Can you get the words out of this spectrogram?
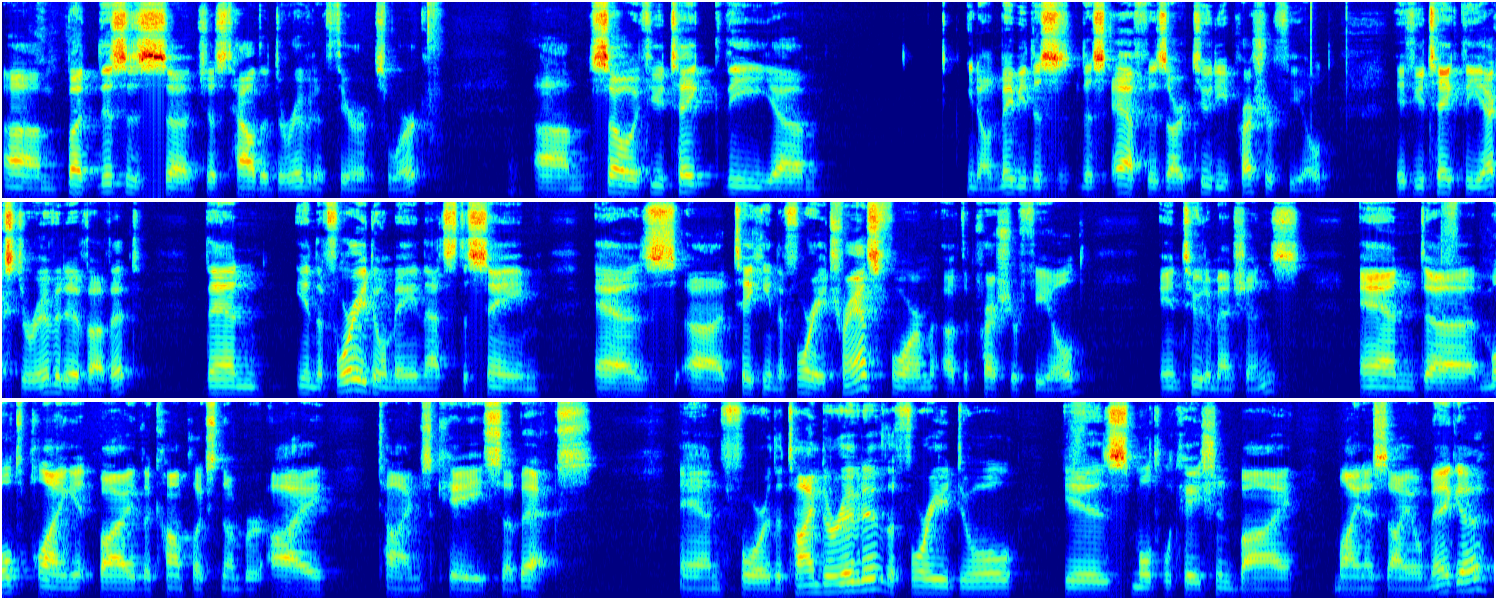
Um, but this is uh, just how the derivative theorems work. Um, so if you take the um, you know, maybe this this f is our 2D pressure field. If you take the x derivative of it, then in the Fourier domain, that's the same as uh, taking the Fourier transform of the pressure field in two dimensions and uh, multiplying it by the complex number i times k sub x. And for the time derivative, the Fourier dual is multiplication by minus i omega.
